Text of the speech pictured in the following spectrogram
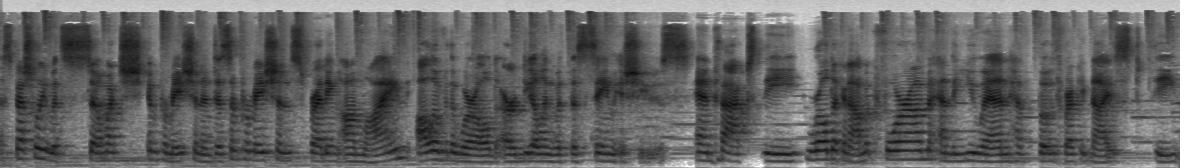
especially with so much information and disinformation spreading online all over the world, are dealing with the same issues. In fact, the World Economic Forum and the UN have both recognized the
